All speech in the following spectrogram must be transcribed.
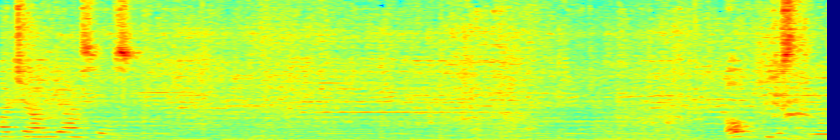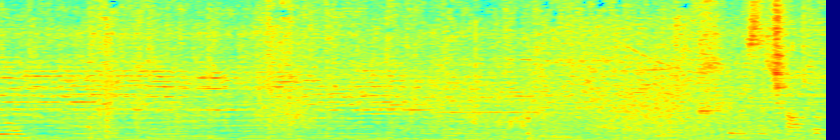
Watch out, Meowscles. Oh, he just threw him. It was the chopper.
